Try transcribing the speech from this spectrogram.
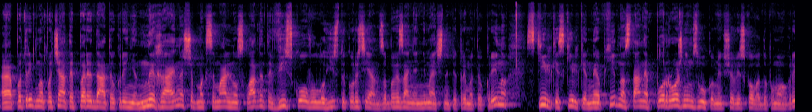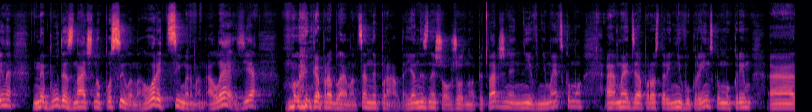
е, потрібно почати передати Україні негайно, щоб максимально ускладнити військову логістику росіян. Зобов'язання Німеччини підтримати Україну стільки, скільки необхідно, стане порожнім звуком, якщо військова допомога України не буде значно посилена. Говорить Цимерман, але є. Маленька проблема, це неправда. Я не знайшов жодного підтвердження ні в німецькому е, медіапросторі, ні в українському, крім е,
